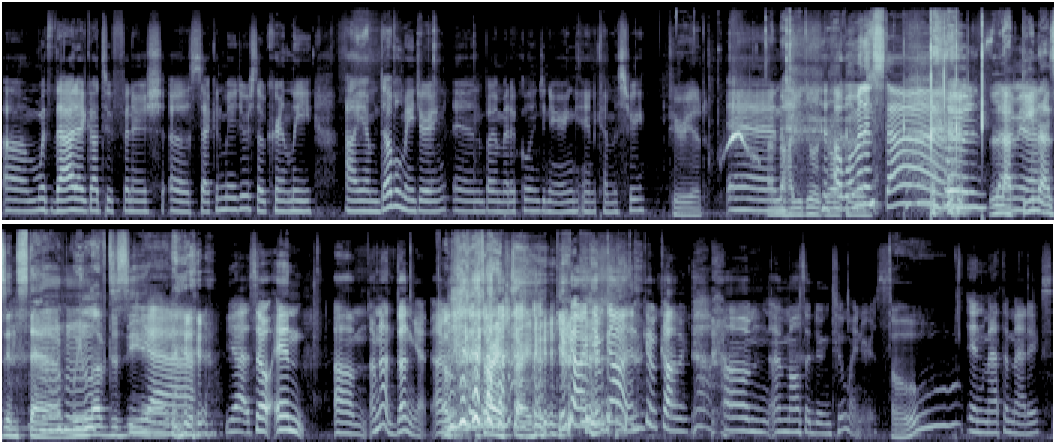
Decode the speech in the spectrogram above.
um, with that, I got to finish a second major. So, currently, I am double majoring in biomedical engineering and chemistry. Period. I don't And know how you do it, girl. A woman in 'cause STEM. women in STEM, yeah. Latinas in STEM. We Mhm. love to see Yeah. it. Yeah. So and um, I'm not done yet. I'm Okay, sorry, sorry. keep going, keep going. keep coming. Um, I'm also doing two minors Oh. in mathematics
